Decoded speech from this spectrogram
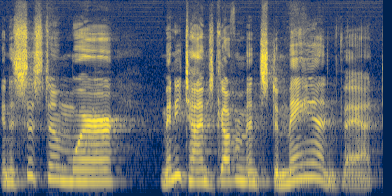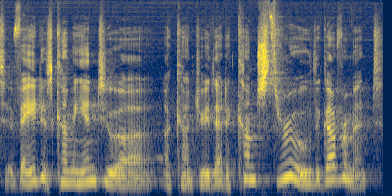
in a system where many times governments demand that if aid is coming into a, a country, that it comes through the government.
